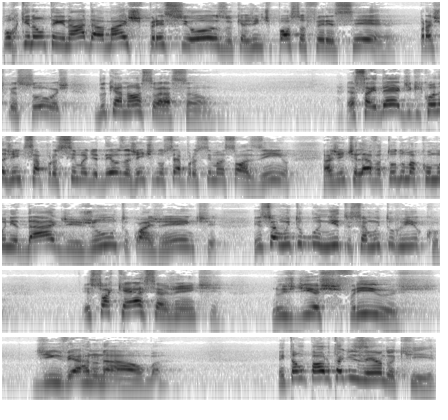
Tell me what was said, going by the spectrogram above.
Porque não tem nada mais precioso que a gente possa oferecer para as pessoas do que a nossa oração. Essa ideia de que quando a gente se aproxima de Deus, a gente não se aproxima sozinho, a gente leva toda uma comunidade junto com a gente. Isso é muito bonito, isso é muito rico. Isso aquece a gente nos dias frios de inverno na alma. Então, Paulo está dizendo aqui:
